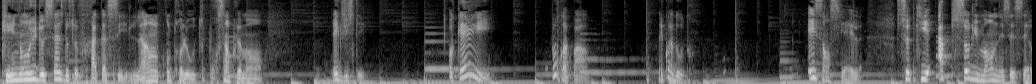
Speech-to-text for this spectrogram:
qui n'ont eu de cesse de se fracasser l'un contre l'autre pour simplement exister. Ok? Pourquoi pas? Et quoi d'autre? Essentiel. Ce qui est absolument nécessaire.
